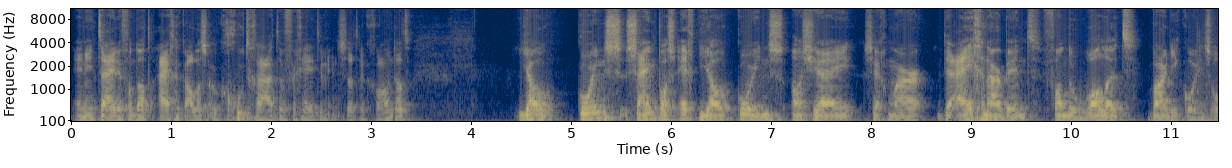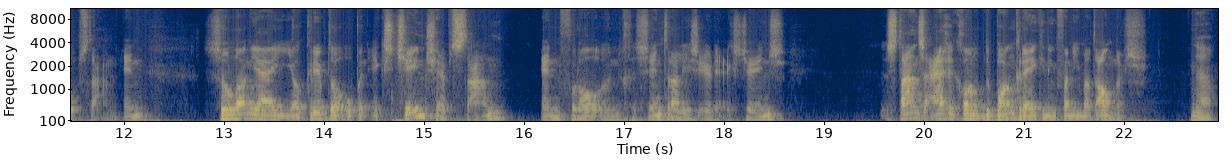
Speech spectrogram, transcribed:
En in tijden van dat eigenlijk alles ook goed gaat, dan vergeten mensen dat ook gewoon. Dat jouw coins zijn pas echt jouw coins als jij zeg maar de eigenaar bent van de wallet waar die coins op staan. En zolang jij jouw crypto op een exchange hebt staan, en vooral een gecentraliseerde exchange, staan ze eigenlijk gewoon op de bankrekening van iemand anders. Ja.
